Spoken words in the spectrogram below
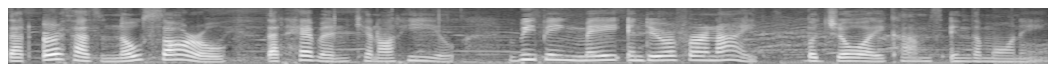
that earth has no sorrow that heaven cannot heal. Weeping may endure for a night, but joy comes in the morning.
